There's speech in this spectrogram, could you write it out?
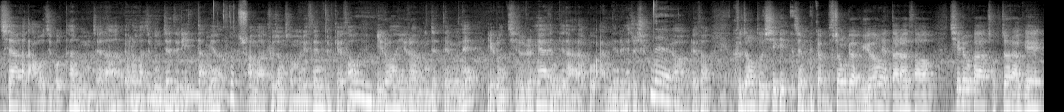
치아가 나오지 못하는 문제나 여러 가지 문제들이 있다면 그렇죠. 아마 교정 전문의 선생님들께서 음. 이러한 이러한 문제 때문에 이런 치료를 해야 됩니다라고 안내를 해주실 네. 거예요. 그래서 그 정도 시기쯤, 그러니까 무정교합 유형에 따라서 치료가 적절하게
